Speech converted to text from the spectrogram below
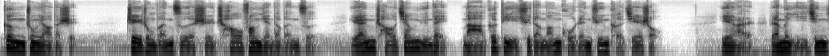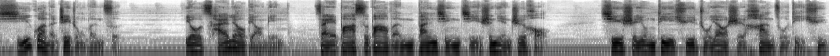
更重要的是，这种文字是超方言的文字，元朝疆域内哪个地区的蒙古人均可接受，因而人们已经习惯了这种文字。有材料表明，在八思巴文颁行几十年之后，其使用地区主要是汉族地区。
